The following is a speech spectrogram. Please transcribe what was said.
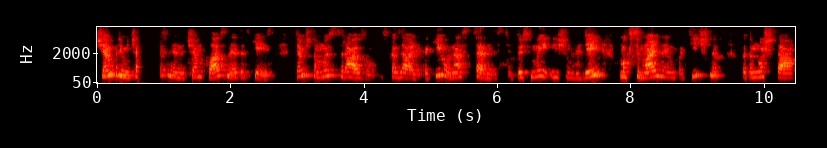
Чем примечателен чем классный этот кейс? Тем, что мы сразу сказали, какие у нас ценности. То есть мы ищем людей максимально эмпатичных, потому что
